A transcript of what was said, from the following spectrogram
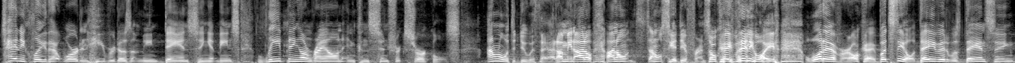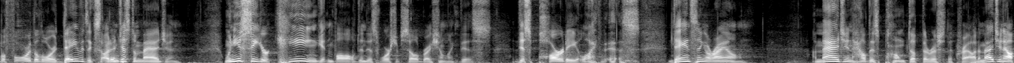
technically, that word in Hebrew doesn't mean dancing, it means leaping around in concentric circles. I don't know what to do with that. I mean, I don't, I don't, I don't see a difference. Okay, but anyway, whatever. Okay, but still, David was dancing before the Lord. David's excited, and just imagine when you see your king get involved in this worship celebration like this, this party like this, dancing around, imagine how this pumped up the rest of the crowd. Imagine how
